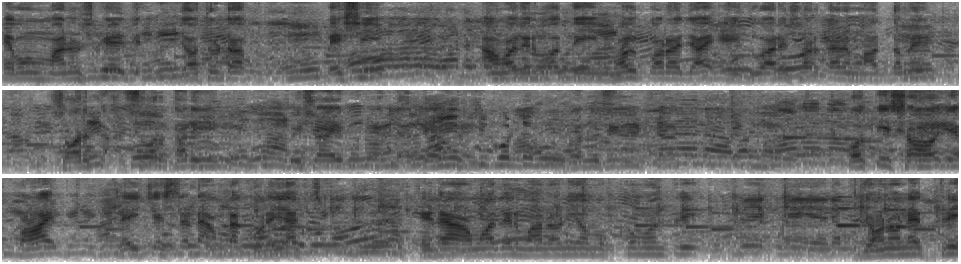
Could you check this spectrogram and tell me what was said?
এবং মানুষকে যতটা বেশি আমাদের মধ্যে ইনভলভ করা যায় এই দুয়ারে সরকারের মাধ্যমে সরকার সরকারি বিষয়গুলো মানুষ অতি সহজে পায় সেই চেষ্টাটা আমরা করে যাচ্ছি। এটা আমাদের মাননীয় মুখ্যমন্ত্রী জননেত্রী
